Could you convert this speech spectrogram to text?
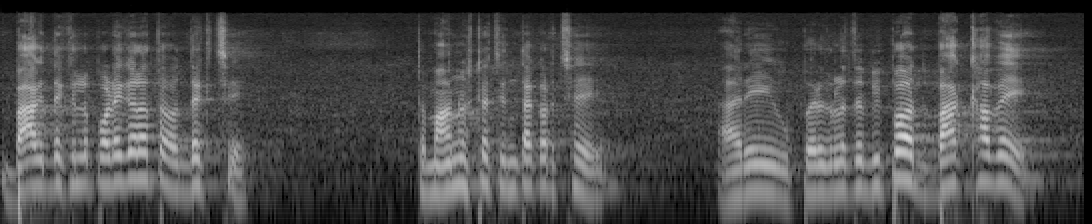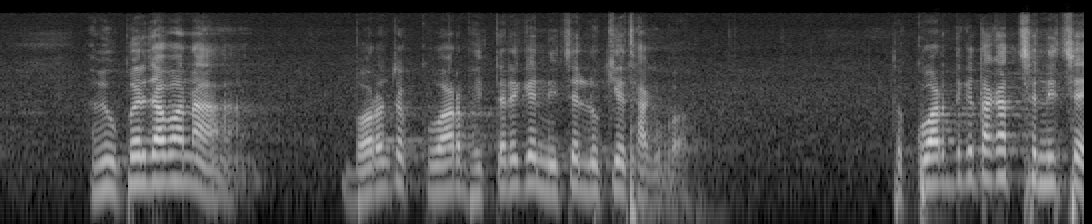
বাঘ দেখল, পড়ে গেল তো, দেখছে। তো মানুষটা চিন্তা করছে, আরে উপরে গেলে তো বিপদ, বাঘ খাবে। আমি উপরে যাব না। বরঞ্চ কুয়ার ভিতরে গিয়ে নিচে লুকিয়ে থাকব। তো কুয়ার দিকে তাকাচ্ছে নিচে,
